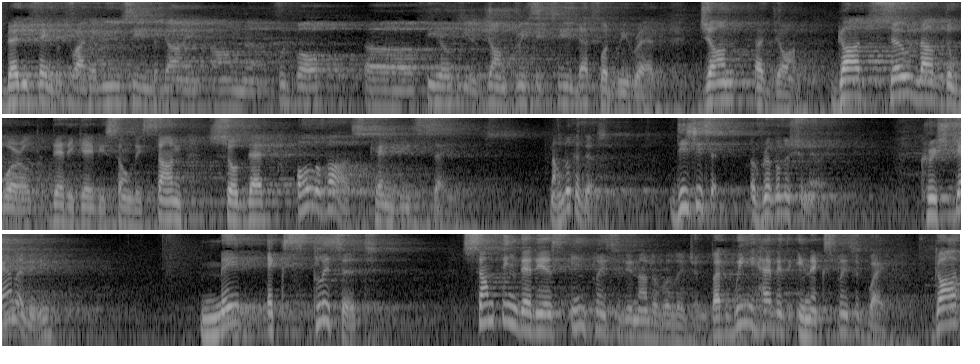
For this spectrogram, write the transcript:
Very famous, right? Have you seen the guy on uh, football uh, field, know, John 3.16, that's what we read. John, uh, John, God so loved the world that he gave his only son so that all of us can be saved. Now look at this. This is a revolutionary. Christianity made explicit something that is implicit in other religion, but we have it in explicit way. God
